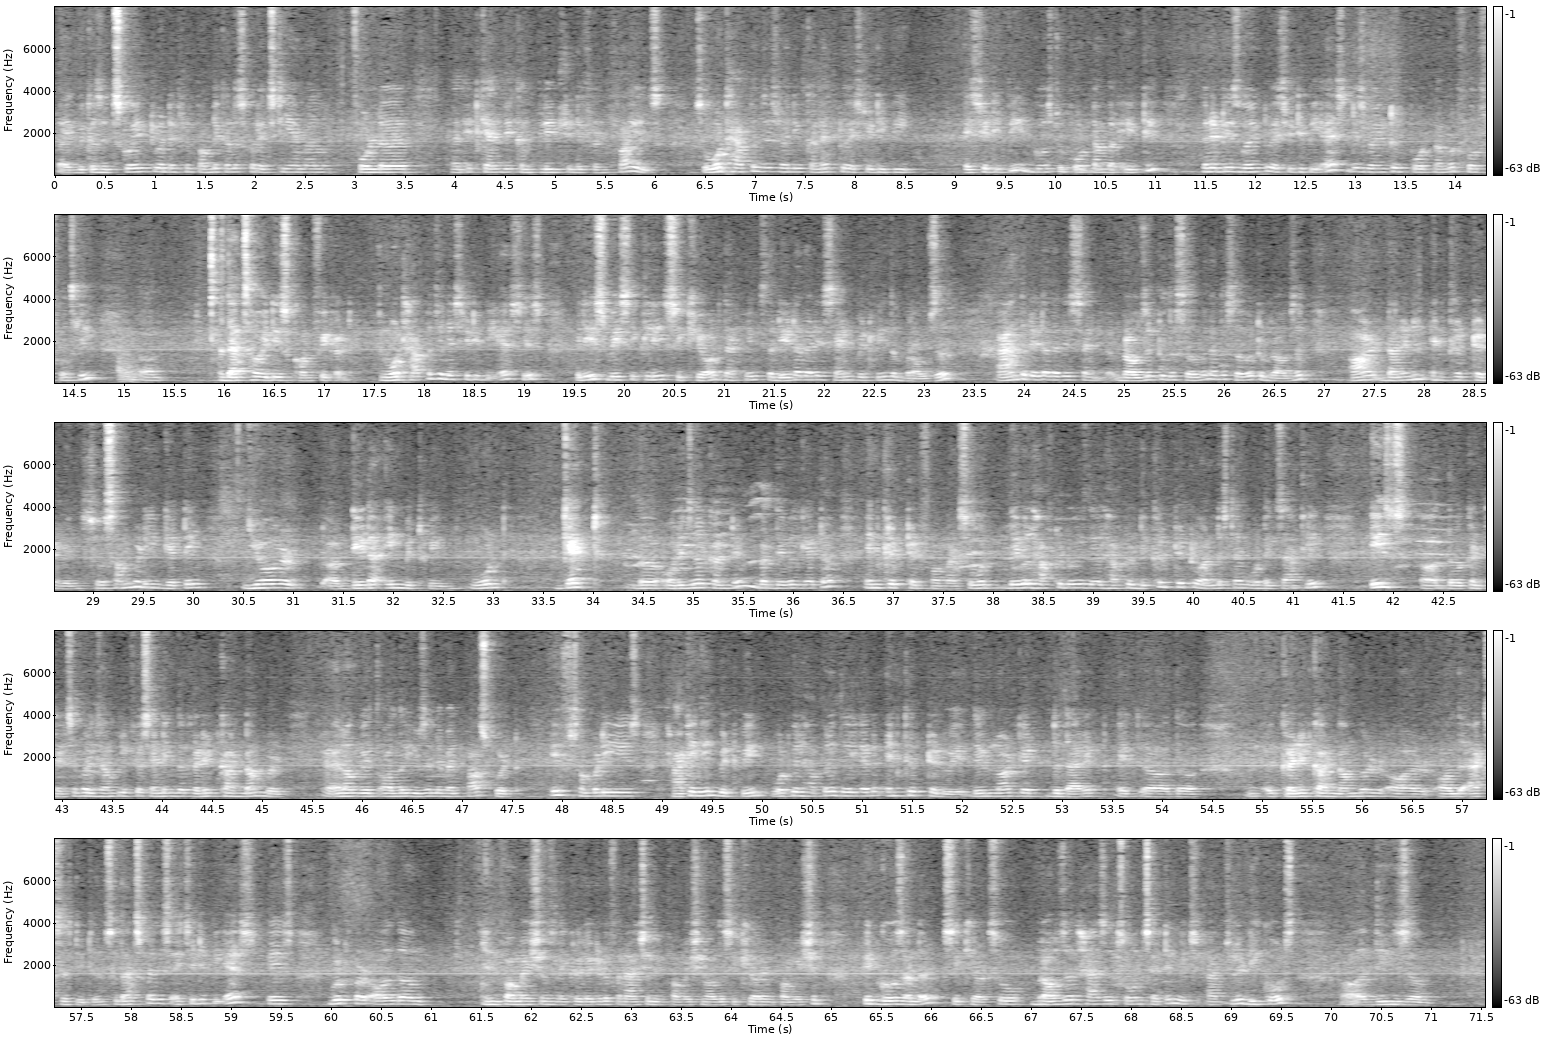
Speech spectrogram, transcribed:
Like because it's going to a different public underscore HTML folder and it can be completely different files. So what happens is when you connect to HTTP HTTP it goes to port number 80 when it is going to HTTPS it is going to port number 443 um, that's how it is configured. And what happens in HTTPS is it is basically secure. That means the data that is sent between the browser and the data that is sent browser to the server and the server to browser are done in an encrypted way. So somebody getting your uh, data in between won't get the original content but they will get a encrypted format. So what they will have to do is they will have to decrypt it to understand what exactly is uh, the content. So for example if you're sending the credit card number along with all the username and password if somebody is hacking in between what will happen is they'll get an encrypted way. They will not get the direct uh, the uh, credit card number or all the access details. So that's why this https is good for all the informations like related to financial information all the secure information. It goes under secure. So browser has its own setting which actually decodes uh, these um,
